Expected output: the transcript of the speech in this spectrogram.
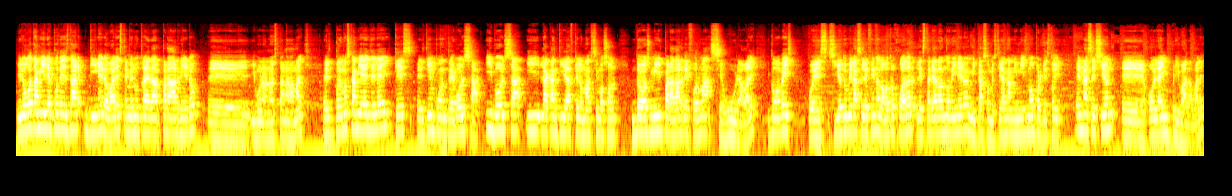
Y luego también le puedes dar dinero, ¿vale? Este menú trae para dar dinero y bueno, no está nada mal. Podemos cambiar el delay, que es el tiempo entre bolsa y bolsa y la cantidad que lo máximo son 2000 para dar de forma segura, ¿vale? Y como veis, pues si yo tuviera seleccionado a otro jugador le estaría dando dinero, en mi caso me estoy dando a mí mismo porque estoy en una sesión eh, online privada, ¿vale?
